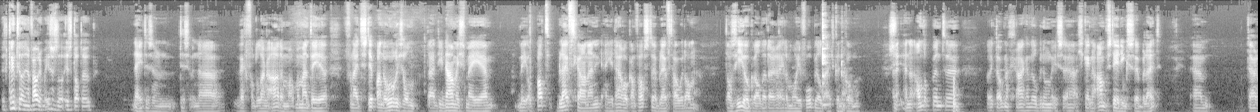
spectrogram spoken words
Het klinkt heel eenvoudig, maar is het, is het dat ook? Nee, het is een, het is een uh, weg van de lange adem. Maar op het moment dat je vanuit de stip aan de horizon daar dynamisch mee, uh, mee op pad blijft gaan en, en je daar ook aan vast uh, blijft houden, dan, dan zie je ook wel dat er hele mooie voorbeelden uit kunnen komen. En, en een ander punt wat ik daar ook nog graag aan wil benoemen is als je kijkt naar aanbestedingsbeleid. Um, daar,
